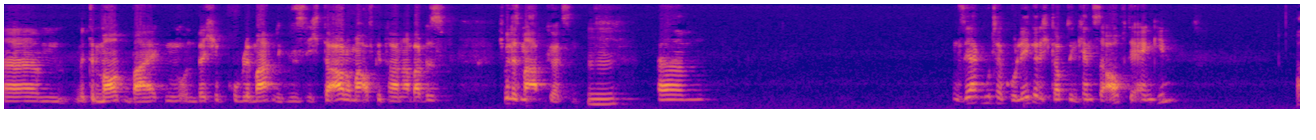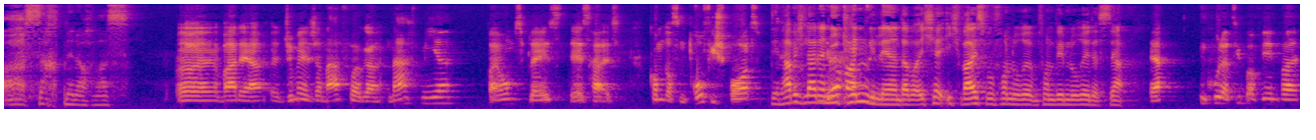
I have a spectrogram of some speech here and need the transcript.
ähm, mit dem Mountainbiken und welche Problematiken die sich da auch nochmal aufgetan haben, aber das, ich will das mal abkürzen. Mhm. Ähm, ein sehr guter Kollege, ich glaube, den kennst du auch, der Engin. Oh, sagt mir noch was. Äh, war der Gym-Manager-Nachfolger nach mir bei Homes Place. Der ist halt, kommt aus dem Profisport. Den habe ich leider der nie kennengelernt, aber ich, ich weiß, wovon du, von wem du redest, ja. Ja, ein cooler Typ auf jeden Fall.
